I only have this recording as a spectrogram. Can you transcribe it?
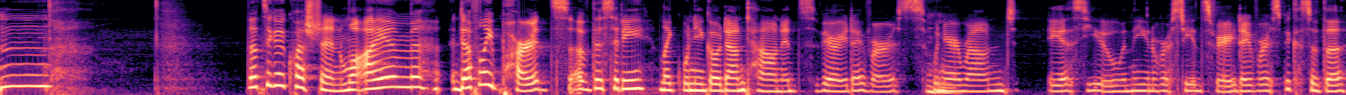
Mm. That's a good question. Well, I am definitely parts of the city. Like when you go downtown, it's very diverse. When mm-hmm. you're around ASU and the university, it's very diverse because of the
